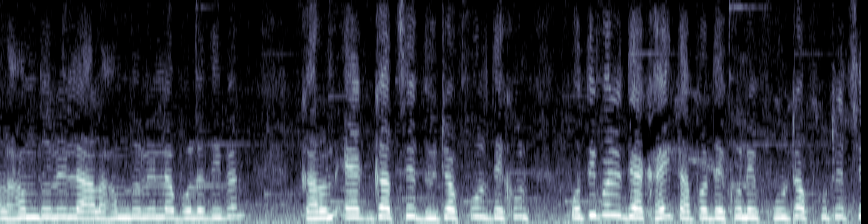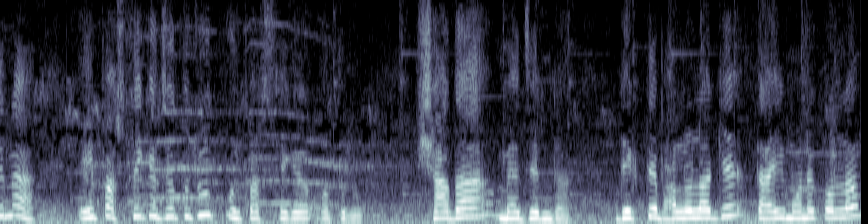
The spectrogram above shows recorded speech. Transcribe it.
আলহামদুলিল্লাহ আলহামদুলিল্লাহ বলে দিবেন। কারণ এক গাছে দুইটা ফুল দেখুন, প্রতিবারই দেখাই, তারপর দেখুন এই ফুলটা ফুটেছে না, এই পাশ থেকে যতটুক, ওই পাশ থেকে অতটুক। সাদা ম্যাজেন্ডা, দেখতে ভালো লাগে, তাই মনে করলাম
